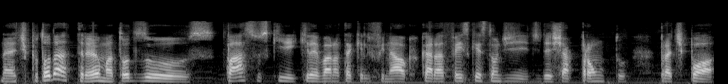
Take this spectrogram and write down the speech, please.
né, tipo, toda a trama, todos os passos que, que levaram até aquele final, que o cara fez questão de, de deixar pronto pra, tipo, ó,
